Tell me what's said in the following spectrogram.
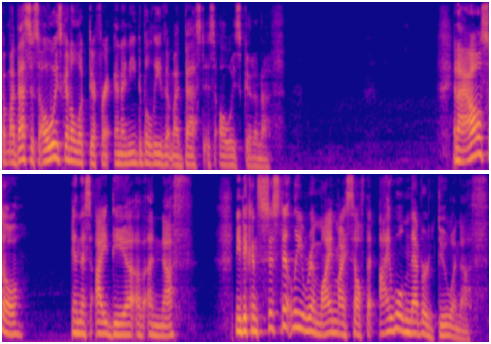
but my best is always going to look different, and I need to believe that my best is always good enough. And I also, in this idea of enough, need to consistently remind myself that I will never do enough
